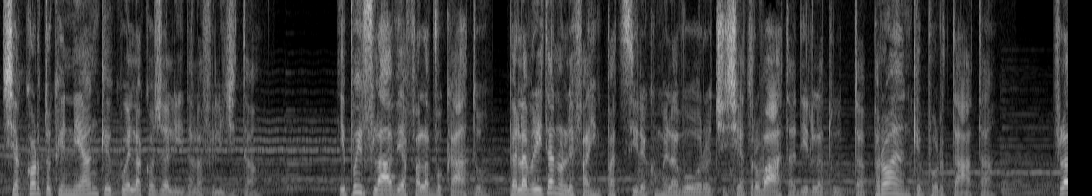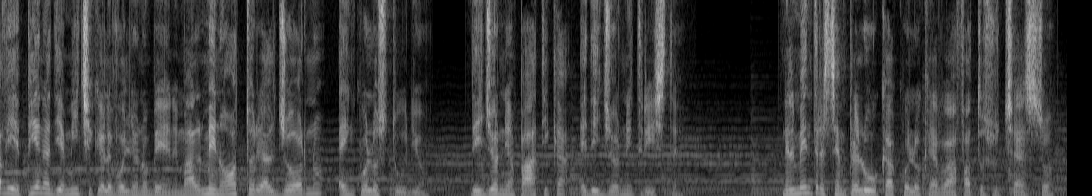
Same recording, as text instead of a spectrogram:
si è accorto che neanche quella cosa lì dà la felicità. E poi Flavia fa l'avvocato. Per la verità non le fa impazzire come lavoro, ci si è trovata a dirla tutta, però è anche portata. Flavia è piena di amici che le vogliono bene, ma almeno 8 ore al giorno è in quello studio, dei giorni apatica e dei giorni triste. Nel mentre sempre Luca, quello che aveva fatto successo,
